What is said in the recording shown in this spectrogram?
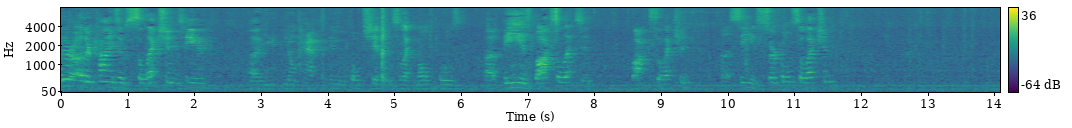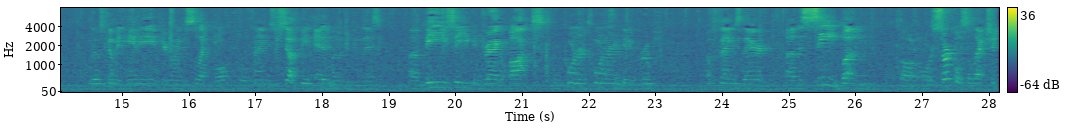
Uh, there are other kinds of selections here. Uh, you, you, don't have to do hold shift and select multiples. Uh, B is box selection. Box selection. Uh, C is circle selection. Those come in handy if you're going to select multiple things. You still have to be in edit mode to do this. Uh, B, you see you can drag a box from corner to corner and get a group of things there. Uh, the C button or, or circle selection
